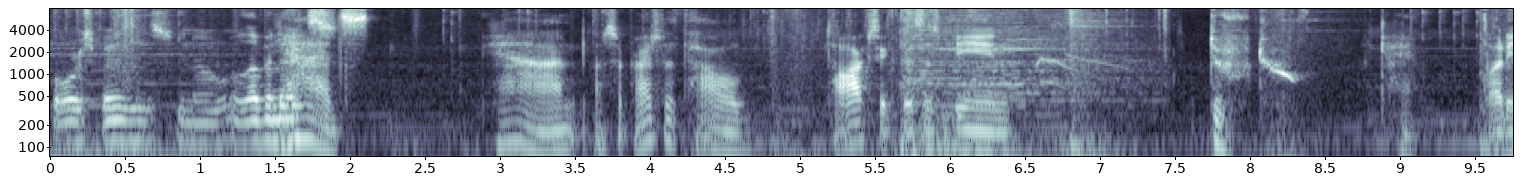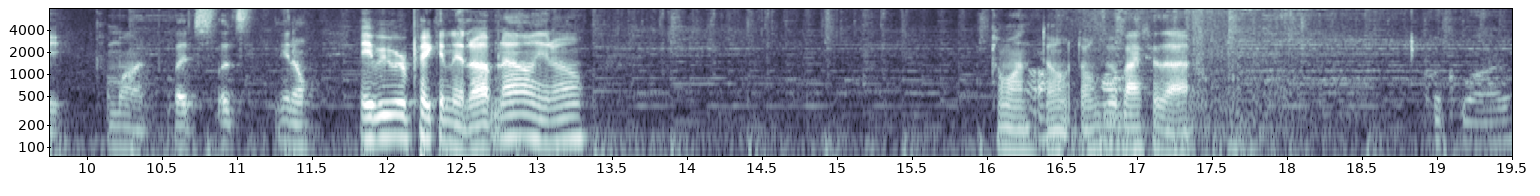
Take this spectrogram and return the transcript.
four spins, you know, 11x. Yeah, it's yeah. I'm, I'm surprised with how toxic this is being. Okay, buddy, come on. Let's let's you know maybe we're picking it up now. You know. Come on, oh, don't don't go oh. back to that. Quick wild.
